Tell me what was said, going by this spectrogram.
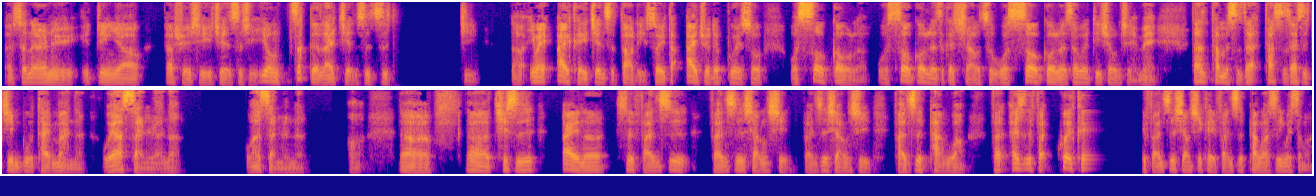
呃，神的儿女一定要要学习一件事情，用这个来检视自己。啊，因为爱可以坚持到底，所以他爱绝对不会说“我受够了，我受够了这个小组，我受够了这位弟兄姐妹”。但是他们实在，他实在是进步太慢了，我要闪人了，我要闪人了。啊，那那其实爱呢是凡事凡事相信，凡事相信，凡事盼望，凡爱是凡会可以凡事相信，可以凡事盼望，是因为什么？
